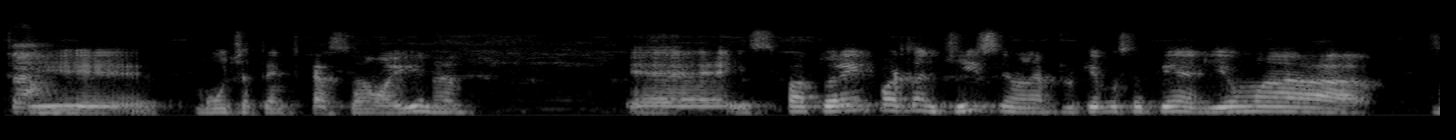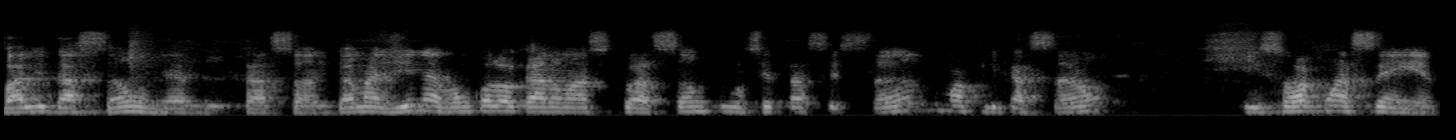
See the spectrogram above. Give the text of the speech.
tá. de multi-autenticação aí, né? É, esse fator é importantíssimo, né? Porque você tem ali uma validação, né, do ação. Então, imagina, vamos colocar numa situação que você está acessando uma aplicação e só com a senha.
